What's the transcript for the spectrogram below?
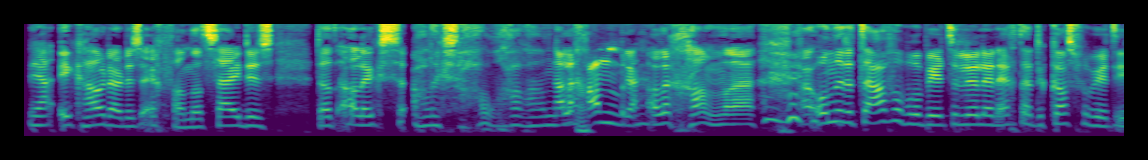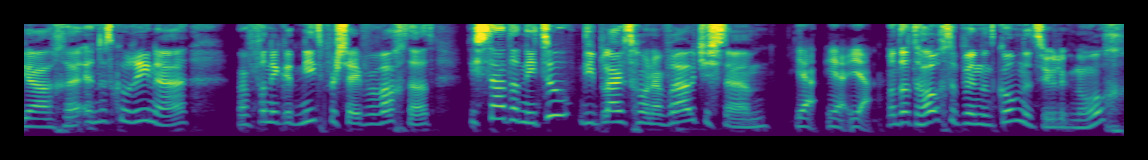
ja, ik hou daar dus echt van. Dat zij dus, dat Alex, Alex, Alejandra, Alejandra. Alejandra haar onder de tafel probeert te lullen en echt uit de kast probeert te jagen. En dat Corina, waarvan ik het niet per se verwacht had, die staat dat niet toe. Die blijft gewoon haar vrouwtje staan. Ja, ja, ja. Want dat hoogtepunt, dat komt natuurlijk nog.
